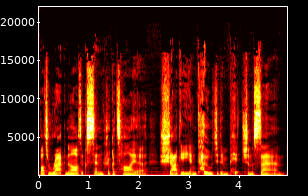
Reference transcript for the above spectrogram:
But Ragnar's eccentric attire, shaggy and coated in pitch and sand,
